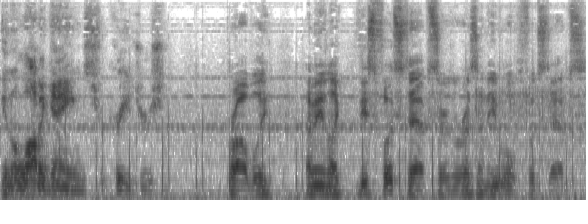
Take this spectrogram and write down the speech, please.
in a lot of games for creatures. Probably. I mean, like these footsteps are the Resident Evil footsteps.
